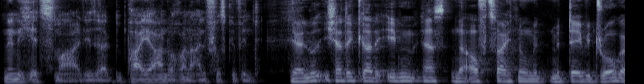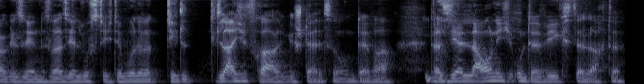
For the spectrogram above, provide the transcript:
nenne ich jetzt mal, die seit ein paar Jahren doch an Einfluss gewinnt? Ja, ich hatte gerade eben erst eine Aufzeichnung mit, mit David Droger gesehen. Das war sehr lustig. Der wurde die, die gleiche Frage gestellt so und der war da sehr launig unterwegs. Der sagte,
